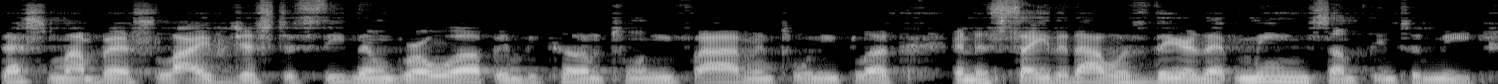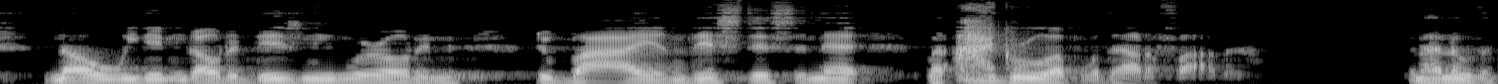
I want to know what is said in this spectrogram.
that's my best life. Just to see them grow up and become 25 and 20 plus and to say that I was there, that means something to me. No, we didn't go to Disney World and Dubai and this, this, and that, but I grew up without a father and I know the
